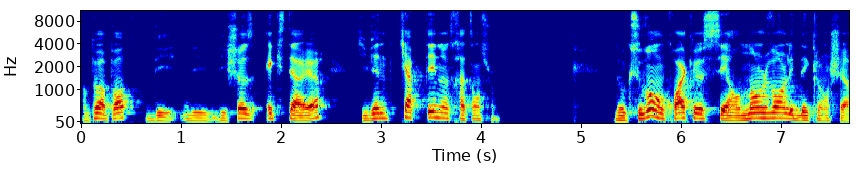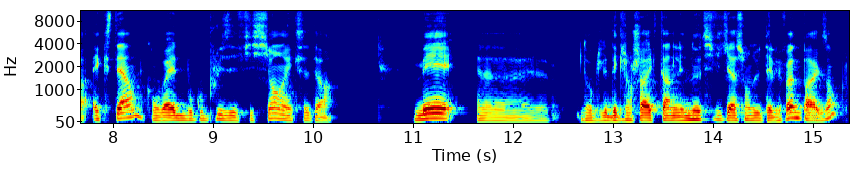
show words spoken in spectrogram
Un peu importe, des, choses extérieures qui viennent capter notre attention. Donc souvent, on croit que c'est en enlevant les déclencheurs externes qu'on va être beaucoup plus efficient, etc. Mais euh, donc les déclencheurs externes, les notifications du téléphone, par exemple,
